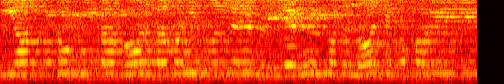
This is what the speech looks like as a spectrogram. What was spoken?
и отступника гордого не служив, верным подносе покорили.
